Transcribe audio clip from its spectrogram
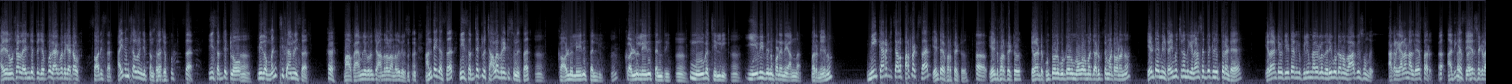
ఐదు నిమిషాల్లో ఏం చెప్తే చెప్పు లేకపోతే గెట్ అవుట్ సారీ సార్ ఐదు నిమిషాల్లో చెప్తాను సరే చెప్పు. సార్ ఈ సబ్జెక్ట్లో. మీదో మంచి ఫ్యామిలీ సార్ మా ఫ్యామిలీ గురించి ఆంధ్రాలో అందరికీ తెలుసు. అంతే కదా సార్ ఈ సబ్జెక్ట్లో చాలా వెరైటీస్ ఉన్నాయి సార్ కాళ్ళు లేని తల్లి. కళ్ళు లేని తండ్రి మూగ చెల్లి. ఏవి వినపడని అన్న. మరి నేను? మీ క్యారెక్టర్ చాలా పర్ఫెక్ట్ సార్ ఏంటే పర్ఫెక్ట్ ఏంటి పర్ఫెక్ట్ ఇలాంటి కుంటోలు గుడ్డోలు మోగోల మధ్య అడుగుతున్నమాట నన్ను? ఏంటే మీకు టైం ఇచ్చినందుకు ఇలాంటి సబ్జెక్టులు చెప్తారంటే? ఇలాంటివి తీయడానికి ఫిలిం నగర్లో వెరీ గుడ్ అని ఒక ఆఫీస్ ఉంది. అక్కడికి వెళ్ళండి వాళ్ళు చేస్తారు అది ఇక్కడ.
